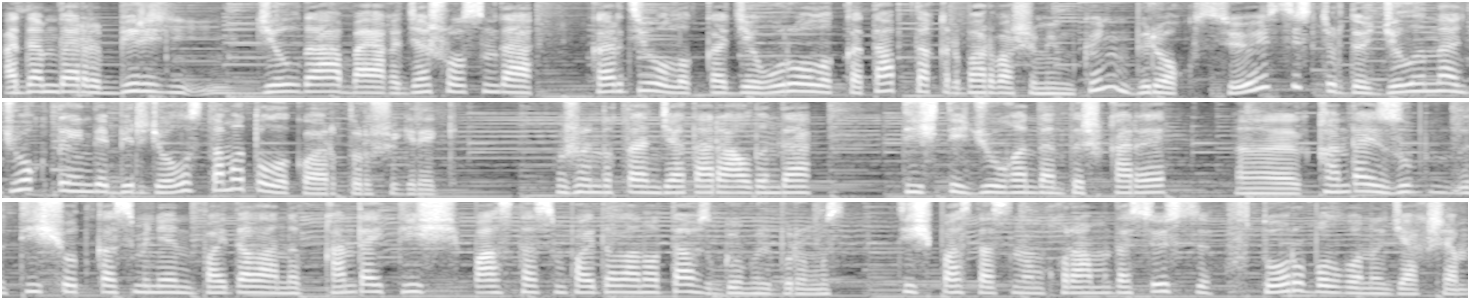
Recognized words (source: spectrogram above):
Адамдар бир жылда баягы жашоосунда кардиологко же урологко таптакыр барбашы мүмкүн бирок сөзсүз түрдө жылына жок дегенде бир жолу стоматологко барып турушу керек. Ошондуктан жатаар алдында тишти жуугандан тышкары кандай зуб тиш щеткасы менен пайдаланып кандай тиш пастасын пайдаланып атабыз көңүл буруңуз тиш пастасынын курамында сөзсүз фтор болгону жакшы.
